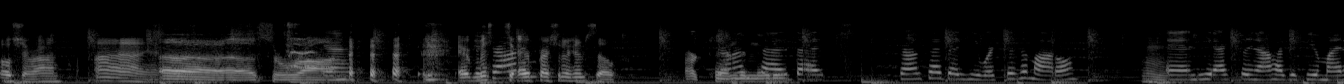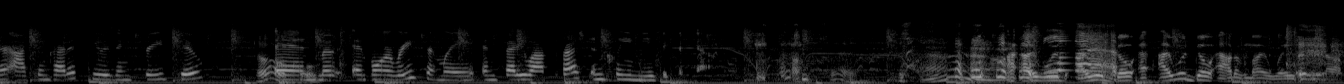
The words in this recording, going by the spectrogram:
Oh, Sharon. Ah, yeah. uh, Sharon. Air, Mr. Sharon? Air Freshener himself. our Sharon said that Sharon said that he works as a model, Hmm. and he actually now has a few minor acting credits. He was in Creed 2, Oh, and cool. mo- and more recently in Fetty Wap's Fresh and Clean music video. Oh, shit. Ah. I, I would, I would go, I would go out of my way to not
